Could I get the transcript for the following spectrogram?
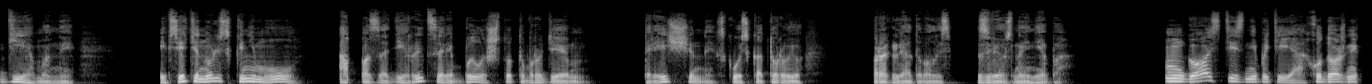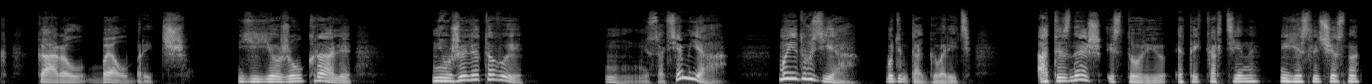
Демоны — и все тянулись к нему, а позади рыцаря было что-то вроде трещины, сквозь которую проглядывалось звездное небо. Гость из небытия, художник Карл Белбридж. Ее же украли. Неужели это вы?» «Не совсем я. Мои друзья, будем так говорить. А ты знаешь историю этой картины? Если честно,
